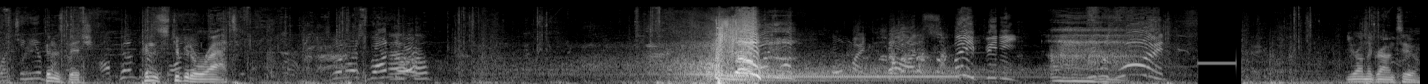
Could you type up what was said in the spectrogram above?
Watching you Pin this bitch. Pin this stupid rat. Go to our spawn door. No! You're on the ground too.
